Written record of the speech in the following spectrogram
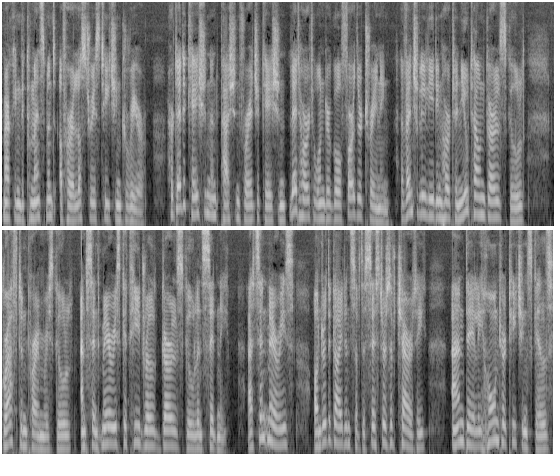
marking the commencement of her illustrious teaching career. Her dedication and passion for education led her to undergo further training, eventually leading her to Newtown Girls' School Grafton Primary School, and St Mary's Cathedral Girls' School in Sydney. At St Mary's, under the guidance of the Sisters of Charity, Anne Daly honed her teaching skills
